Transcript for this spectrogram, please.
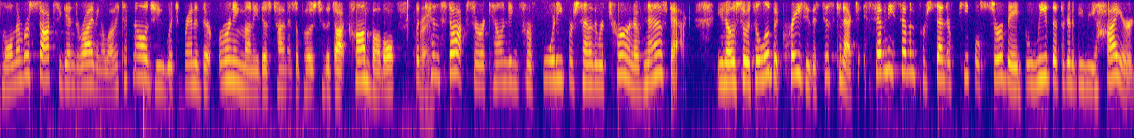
small number of stocks again driving a lot of technology, which granted they're earning money this time as opposed to the dot com bubble. But right. 10 stocks are accounting for 40% of the return of NASDAQ. You know, so it's a little bit crazy, this disconnect. 77% of people surveyed believe that they're going to be rehired.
